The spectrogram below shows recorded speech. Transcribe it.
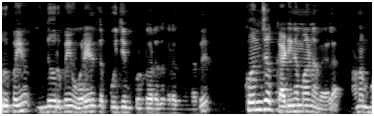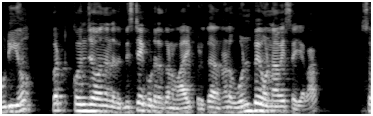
உறுப்பையும் இந்த உறுப்பையும் ஒரே நேரத்தில் பூஜ்ஜியம் கொண்டு வரதுங்கிறது என்னது? கொஞ்சம் கடினமான வேலை ஆனால் முடியும். பட் கொஞ்சம் வந்து என்னது? மிஸ்டேக் கொடுறதுக்கான வாய்ப்பு இருக்குது அதனால ஒன் பை ஒன்னாவே செய்யலாம். ஸோ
